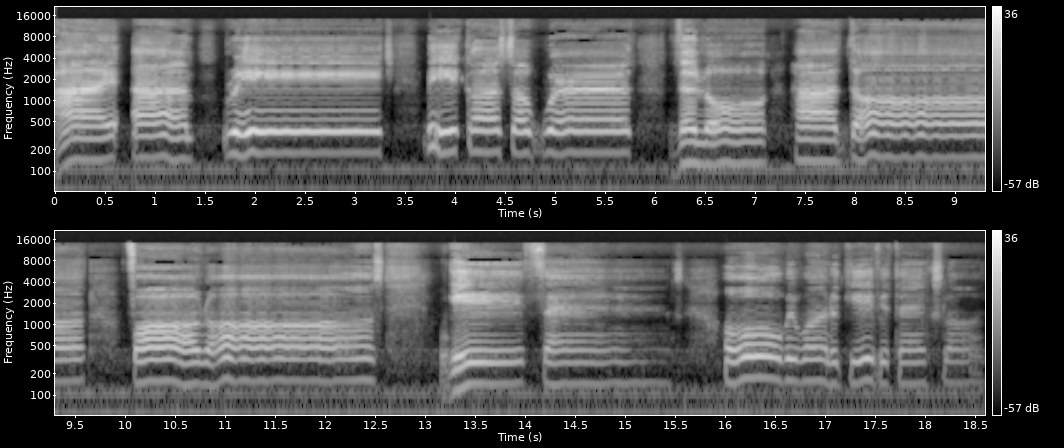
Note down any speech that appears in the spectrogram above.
I am rich because of what the Lord has done for us. Give thanks. Oh, we want to give you thanks, Lord.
